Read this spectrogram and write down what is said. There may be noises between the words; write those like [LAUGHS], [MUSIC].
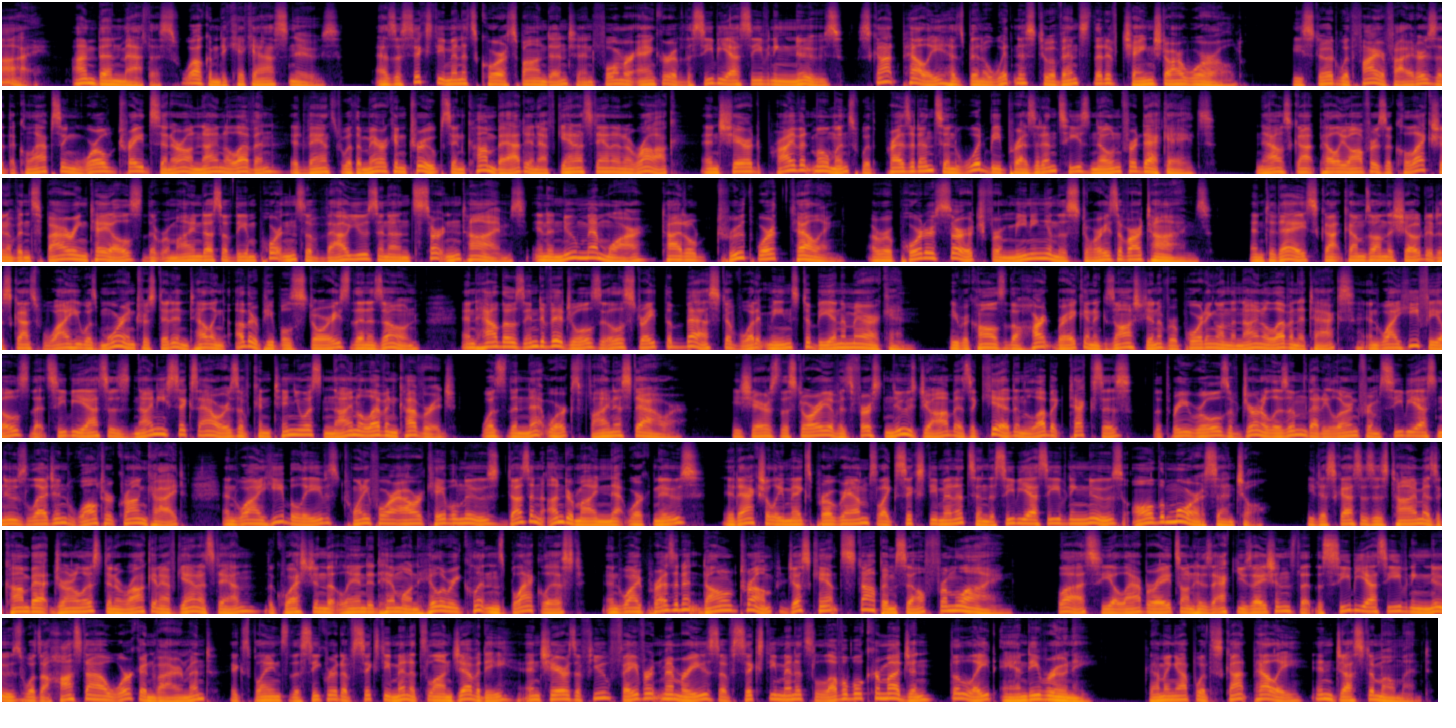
Hi, I'm Ben Mathis. Welcome to Kick Ass News. As a 60 Minutes correspondent and former anchor of the CBS Evening News, Scott Pelley has been a witness to events that have changed our world. He stood with firefighters at the collapsing World Trade Center on 9 11, advanced with American troops in combat in Afghanistan and Iraq, and shared private moments with presidents and would be presidents he's known for decades. Now, Scott Pelley offers a collection of inspiring tales that remind us of the importance of values in uncertain times in a new memoir titled Truth Worth Telling A Reporter's Search for Meaning in the Stories of Our Times. And today, Scott comes on the show to discuss why he was more interested in telling other people's stories than his own, and how those individuals illustrate the best of what it means to be an American. He recalls the heartbreak and exhaustion of reporting on the 9 11 attacks and why he feels that CBS's 96 hours of continuous 9 11 coverage was the network's finest hour. He shares the story of his first news job as a kid in Lubbock, Texas, the three rules of journalism that he learned from CBS News legend Walter Cronkite, and why he believes 24 hour cable news doesn't undermine network news. It actually makes programs like 60 Minutes and the CBS Evening News all the more essential. He discusses his time as a combat journalist in Iraq and Afghanistan, the question that landed him on Hillary Clinton's blacklist, and why President Donald Trump just can't stop himself from lying. Plus, he elaborates on his accusations that the CBS Evening News was a hostile work environment, explains the secret of 60 Minutes longevity, and shares a few favorite memories of 60 Minutes' lovable curmudgeon, the late Andy Rooney. Coming up with Scott Pelley in just a moment.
